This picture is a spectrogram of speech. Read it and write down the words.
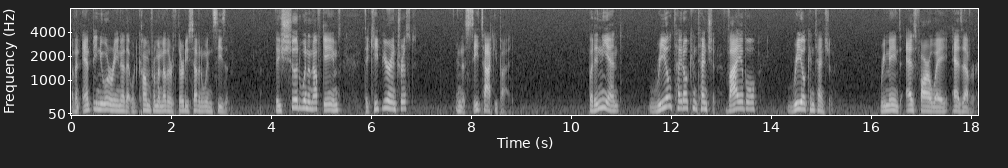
of an empty new arena that would come from another 37 win season. They should win enough games to keep your interest and the seats occupied. But in the end, real title contention, viable, real contention, remains as far away as ever.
